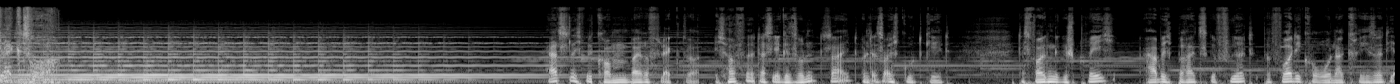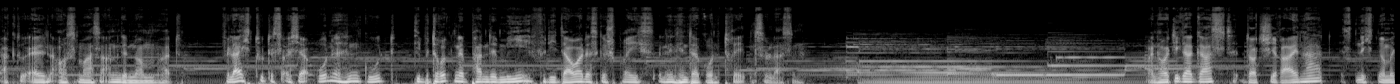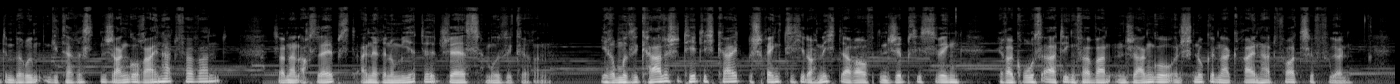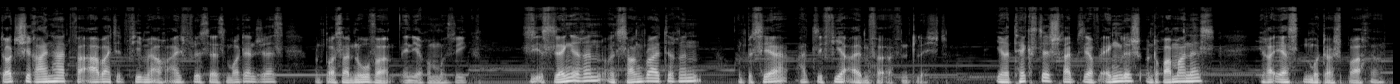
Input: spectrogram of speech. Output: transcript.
Reflektor. Herzlich willkommen bei Reflektor. Ich hoffe, dass ihr gesund seid und es euch gut geht. Das folgende Gespräch habe ich bereits geführt, bevor die Corona-Krise die aktuellen Ausmaße angenommen hat. Vielleicht tut es euch ja ohnehin gut, die bedrückende Pandemie für die Dauer des Gesprächs in den Hintergrund treten zu lassen. Mein heutiger Gast, Dotchi Reinhardt, ist nicht nur mit dem berühmten Gitarristen Django Reinhardt verwandt, sondern auch selbst eine renommierte Jazzmusikerin. Ihre musikalische Tätigkeit beschränkt sich jedoch nicht darauf, den Gypsy Swing ihrer großartigen Verwandten Django und Schnuckenack Reinhardt fortzuführen. Dotchi Reinhardt verarbeitet vielmehr auch Einflüsse des Modern Jazz und Bossa Nova in ihrer Musik. Sie ist Sängerin und Songwriterin und bisher hat sie vier Alben veröffentlicht. Ihre Texte schreibt sie auf Englisch und Romanes, ihrer ersten Muttersprache.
